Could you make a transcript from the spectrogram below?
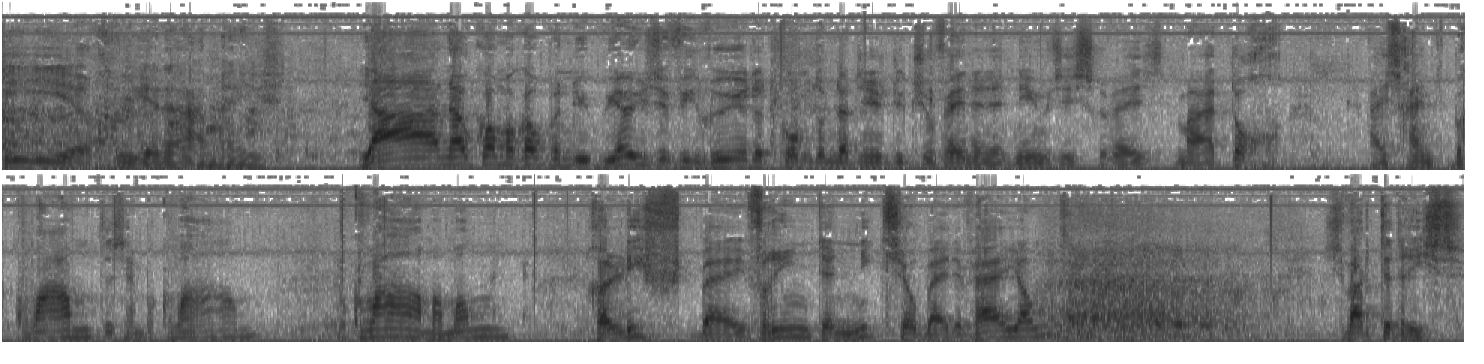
een zeer goede naam heeft? Ja, nou kom ik op een dubieuze figuur. Dat komt omdat hij natuurlijk zoveel in het nieuws is geweest. Maar toch, hij schijnt bekwaam te zijn. Bekwaam. Bekwame man. Geliefd bij vriend en niet zo bij de vijand. Zwarte Dries.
